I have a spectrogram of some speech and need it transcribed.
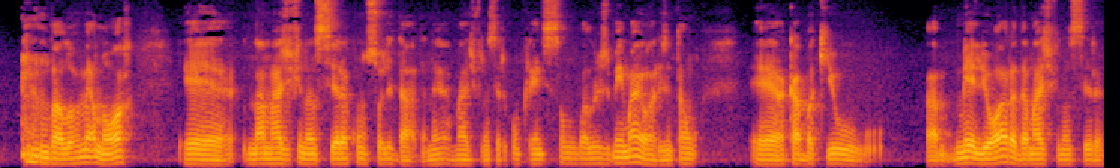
um valor menor é, na margem financeira consolidada, né? A margem financeira com clientes são valores bem maiores. Então, é, acaba que o, a melhora da margem financeira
